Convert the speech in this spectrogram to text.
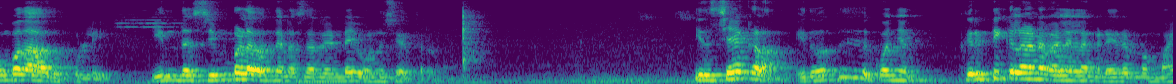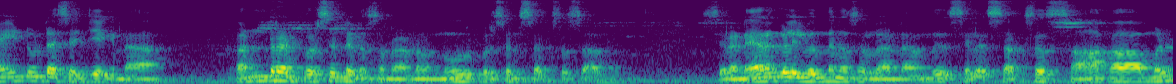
ஒன்பதாவது புள்ளி. இந்த சிம்பிளை வந்து என்ன சார் ரெண்டையும் ஒன்று சேர்த்துருங்க. இது சேர்க்கலாம். இது வந்து கொஞ்சம் கிரிட்டிக்கலான வேலையெல்லாம் கிடையாது. ரொம்ப மைண்யூட்டாக செஞ்சீங்கன்னா ஹண்ட்ரட் பர்சன்ட் என்ன சொன்னாலும் நூறு பர்சன்ட் சக்ஸஸ் ஆகும். சில நேரங்களில் வந்து என்ன சொல்லலாம்னா வந்து சில சக்ஸஸ் ஆகாமல்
